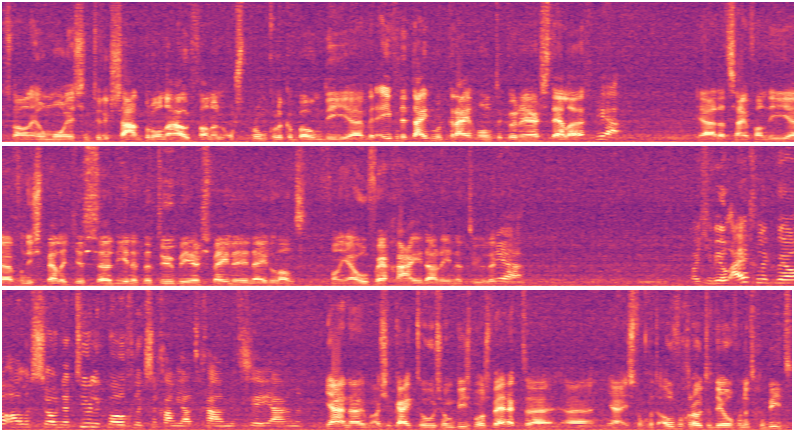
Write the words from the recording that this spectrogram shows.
het is wel een heel mooi als je natuurlijk zaadbronnen houdt van een oorspronkelijke boom die uh, weer even de tijd moet krijgen om te kunnen herstellen. Ja. Ja, dat zijn van die, van die spelletjes die in het natuurbeheer spelen in Nederland. Van ja, hoe ver ga je daarin natuurlijk? Ja. Want je wil eigenlijk wel alles zo natuurlijk mogelijk zijn gang laten gaan met de zeearenden. Ja, nou, als je kijkt hoe zo'n biesbos werkt, ja, is toch het overgrote deel van het gebied.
